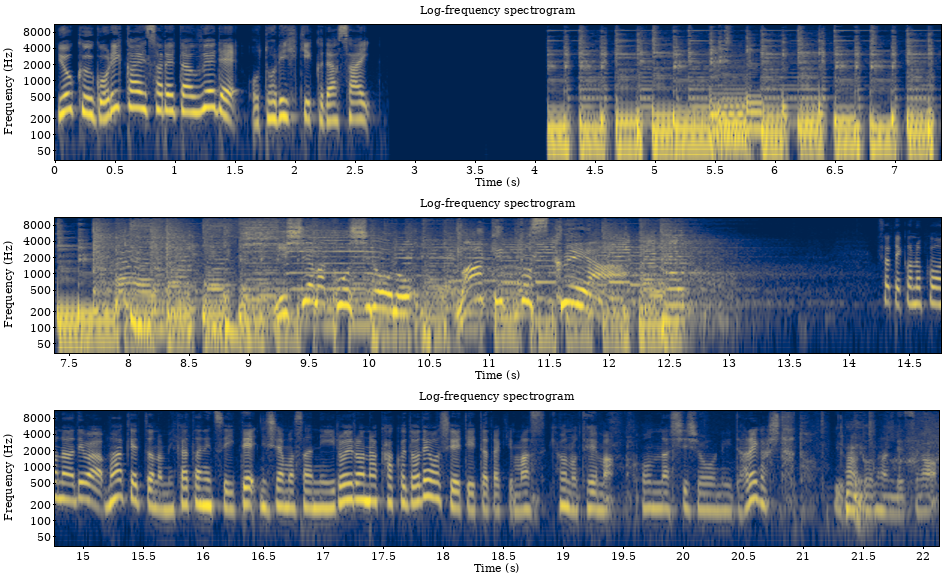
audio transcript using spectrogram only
よくご理解された上でお取引ください。西山幸四郎のマーケットスクエアさて、このコーナーでは、マーケットの見方について、西山さんにいろいろな角度で教えていただきます。今日のテーマ、こんな市場に誰がしたということなんですが。はい、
